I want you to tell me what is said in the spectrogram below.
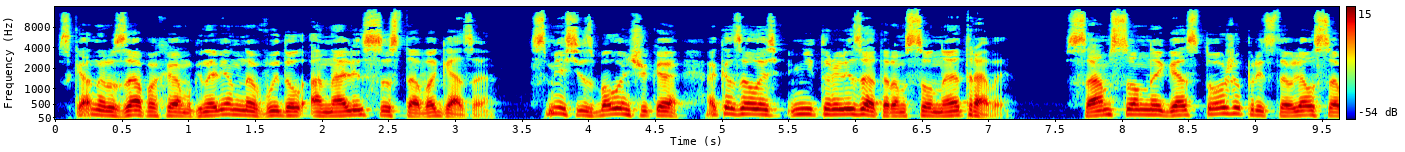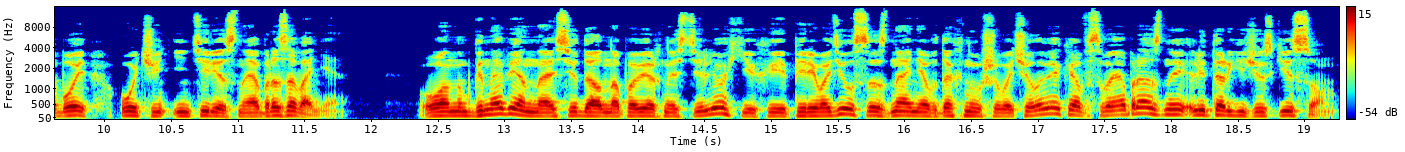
Сканер запаха мгновенно выдал анализ состава газа. Смесь из баллончика оказалась нейтрализатором сонной отравы. Сам сонный газ тоже представлял собой очень интересное образование. Он мгновенно оседал на поверхности легких и переводил сознание вдохнувшего человека в своеобразный летаргический сон.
